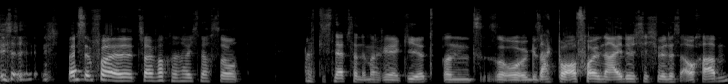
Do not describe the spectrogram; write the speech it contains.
ich, weißt du, vor zwei Wochen habe ich noch so auf die Snaps dann immer reagiert und so gesagt, boah, voll neidisch, ich will das auch haben.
